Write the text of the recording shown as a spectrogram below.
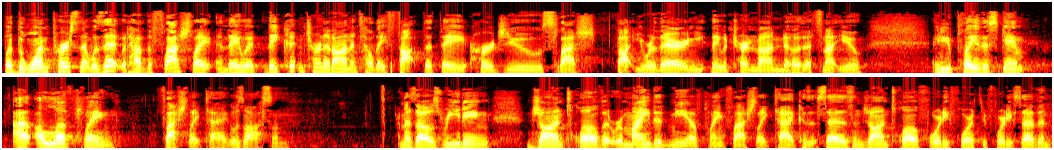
But the one person that was it would have the flashlight, and they would, they couldn't turn it on until they thought that they heard you slash thought you were there, and they would turn it on. No, that's not you and you play this game. I, I love playing flashlight tag. It was awesome. And as I was reading John 12, it reminded me of playing flashlight tag because it says in John 12, 44 through 47,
